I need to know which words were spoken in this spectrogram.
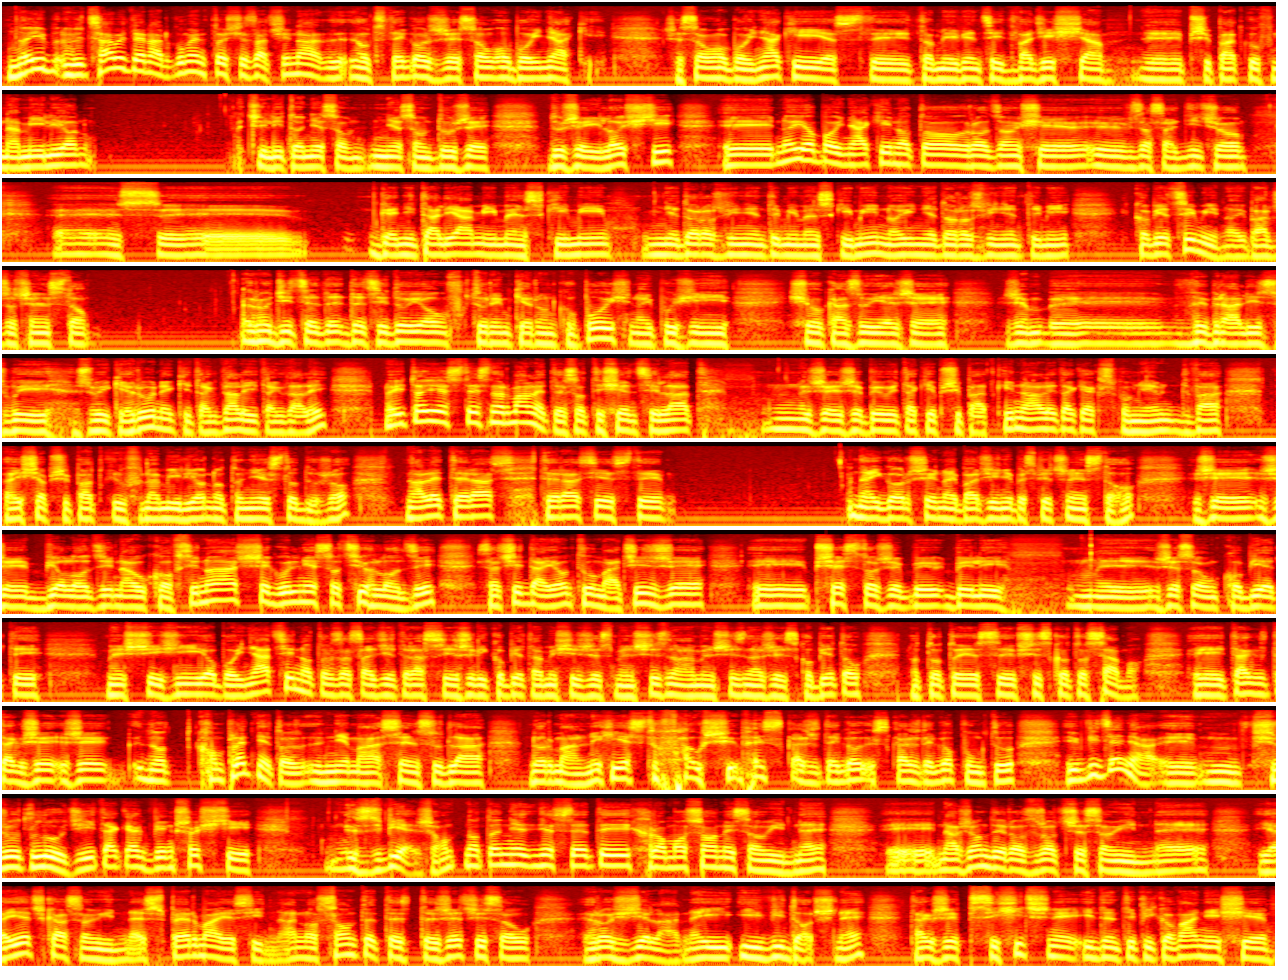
No i cały ten argument to się zaczyna od tego, że są obojniaki. Że są obojniaki, jest y, to mniej więcej 20 y, przypadków na milion czyli to nie są, nie są duże, duże ilości. Y, No i obojniaki, no to rodzą się w zasadniczo z genitaliami męskimi, niedorozwiniętymi męskimi, no i niedorozwiniętymi kobiecymi. No i bardzo często rodzice de- decydują, w którym kierunku pójść, no i później się okazuje, że, że e, wybrali zły, zły kierunek i tak dalej, i tak dalej. No i to jest, to jest normalne, to jest od tysięcy lat, mm, że, że były takie przypadki, no ale tak jak wspomniałem, dwa, 20 przypadków na milion, no to nie jest to dużo, no ale teraz, teraz jest... najgorsze, najbardziej niebezpieczne jest to, że, że biolodzy, naukowcy, no a szczególnie socjolodzy zaczynają tłumaczyć, że y, przez to, że by, byli że są kobiety, mężczyźni i obojniacy, no to w zasadzie teraz, jeżeli kobieta myśli, że jest mężczyzną, a mężczyzna, że jest kobietą, no to to jest y, wszystko to samo. Y, Tak, także, że no, kompletnie to nie ma sensu dla normalnych jest to fałszywe z każdego, z każdego punktu widzenia. Y, Wśród ludzi, tak jak w większości zwierząt, no to ni niestety chromosony są inne, y, narządy rozrodcze są inne, jajeczka są inne, sperma jest inna, no są te, te, te rzeczy są rozdzielane i, i widoczne, także psychiczne identyfikowanie się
